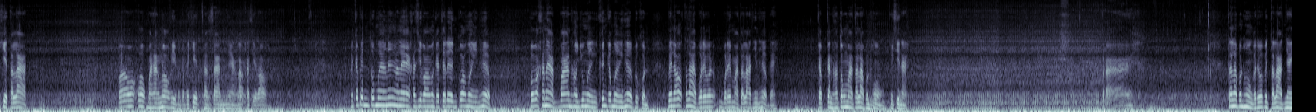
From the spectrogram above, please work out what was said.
เขตตลาดเพราะออกมาทางนอกพี่มันก็ไปเขตทางซานเมืองแล้วคาสิเว้ามันก็เป็นตัวเมืองนึงอะไรคาสิเว้ามันก็เจริญกว่าเมืองอินเทอร์เพราะว่าขนาดบ้านเฮาอยู่เมืองขึ้นกับเมืองอินเทอร์ทุกคน เวลาออกตลาดบ่ได้บ่ได้มาตลาดอินเทอร์ได้กับกันเฮาต้องมาตลาดบนหงจังซี่นะไปตลาดบนหงก็ถือว่าเป็นตลาดใหญ่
